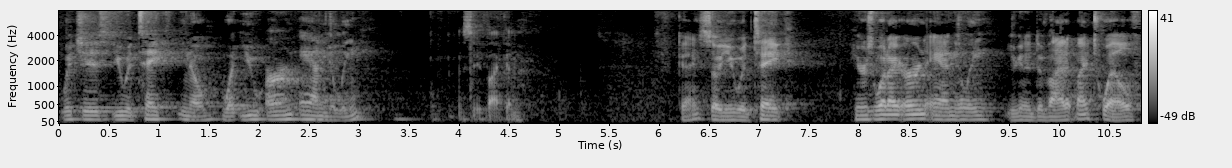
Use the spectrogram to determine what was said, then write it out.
which is you would take, you know, what you earn annually. Let's see if I can. Okay, so you would take, here's what I earn annually. You're going to divide it by 12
